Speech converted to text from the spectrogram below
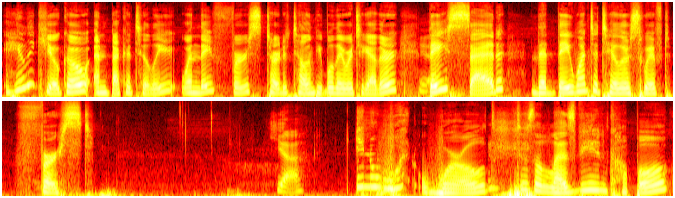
Hayley Kiyoko and Becca Tilley when they first started telling people they were together, Yeah. they said that they went to Taylor Swift first. Yeah. In what world does a lesbian couple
